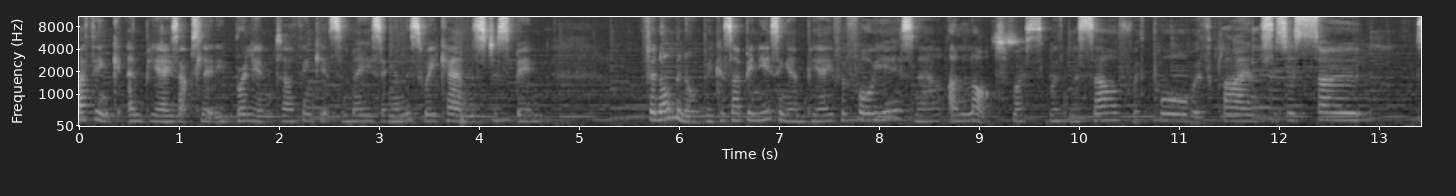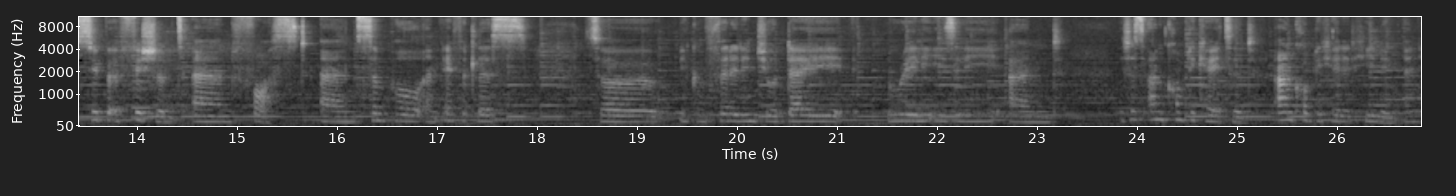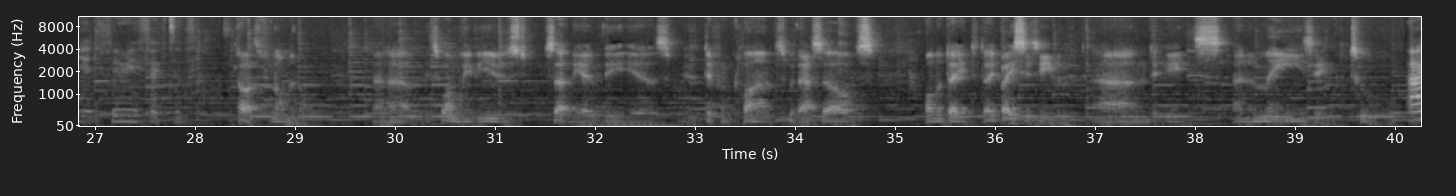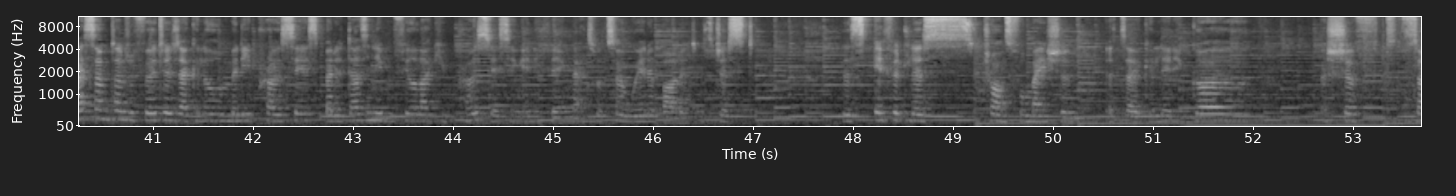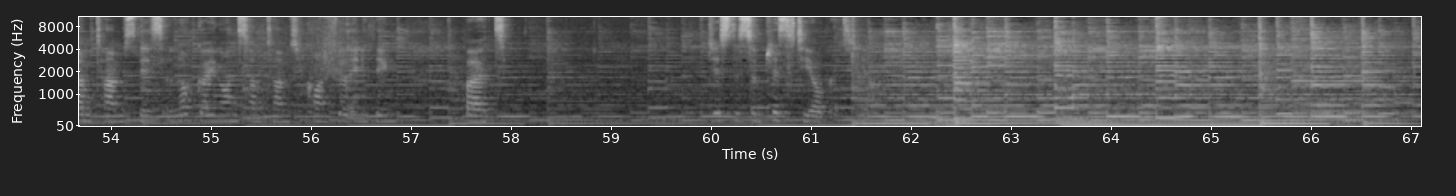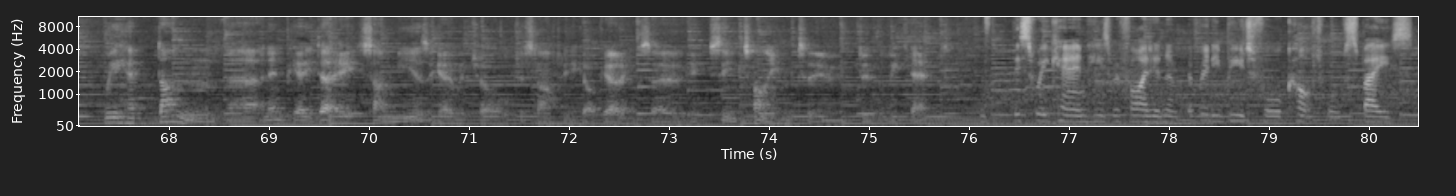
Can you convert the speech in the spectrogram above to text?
I think NPA is absolutely brilliant. I think it's amazing, and this weekend's just been phenomenal because I've been using NPA for four years now, a lot, my, with myself, with Paul, with clients. It's just so super efficient and fast and simple and effortless. So you can fit it into your day really easily and it's just uncomplicated, uncomplicated healing and yet very effective. Oh, it's phenomenal. Uh, it's one we've used certainly over the years with different clients, with ourselves, on a day-to-day basis even, and it's an amazing tool. I sometimes refer to it as like a little mini process, but it doesn't even feel like you're processing anything. That's what's so weird about it. It's just this effortless transformation. It's like a letting go, a shift. Sometimes there's a lot going on, sometimes you can't feel anything, but just the simplicity of it. We had done uh, an NPA day some years ago with Joel just after he got going, so it seemed time to do the weekend. This weekend he's provided a, a really beautiful, comfortable space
